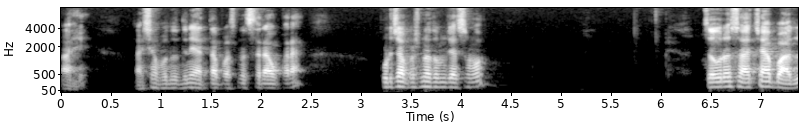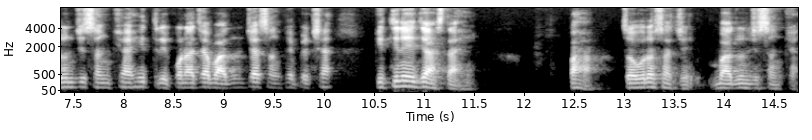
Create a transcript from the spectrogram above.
आहे. अशा पद्धतीने आतापासून सराव करा. पुढचा प्रश्न तुमच्यासमोर. चौरसाच्या बाजूंची संख्या ही त्रिकोणाच्या बाजूंच्या संख्येपेक्षा कितीने जास्त आहे? पहा चौरसाची बाजूंची संख्या.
